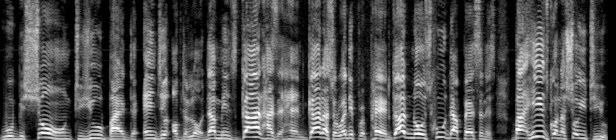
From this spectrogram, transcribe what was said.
will be shown to you by the angel of the Lord. That means God has a hand. God has already prepared. God knows who that person is, but He is going to show you to you.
